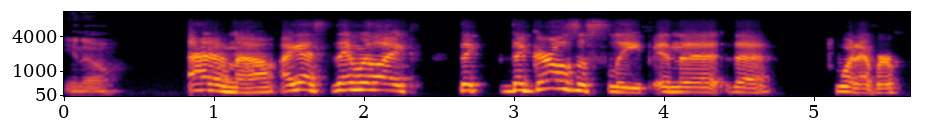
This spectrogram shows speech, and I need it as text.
You know? I don't know. I guess they were like the the girl's asleep in the the whatever.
